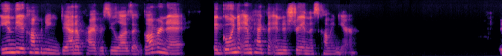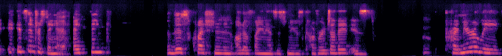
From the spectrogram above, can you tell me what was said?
and the accompanying data privacy laws that govern it, it going to impact the industry in this coming year? It's interesting. I think this question in auto finance's news coverage of it is primarily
